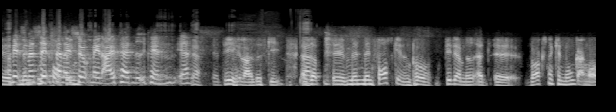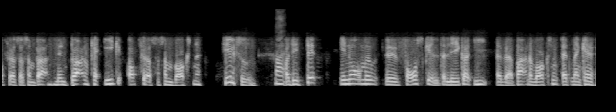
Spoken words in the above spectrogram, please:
øh, Mens men man selv falder i søvn med en iPad ned i panden. Ja, ja, ja det er heller aldrig sket. Altså, øh, men, men forskellen på det der med, at øh, voksne kan nogle gange opføre sig som børn, men børn kan ikke opføre sig som voksne hele tiden. Nej. Og det er den enorme øh, forskel, der ligger i at være barn og voksen, at man kan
